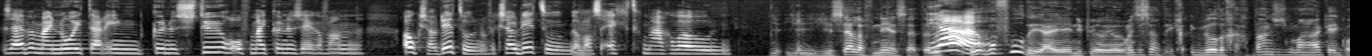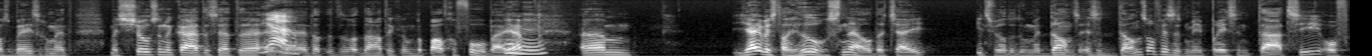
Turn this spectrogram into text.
zij hebben mij nooit daarin kunnen sturen of mij kunnen zeggen van, oh, ik zou dit doen of ik zou dit doen. Dat was echt maar gewoon, Je, je- jezelf neerzetten. Ja. Hoe, hoe voelde jij je in die periode? Want je zegt, ik, ik wilde graag dansjes maken. Ik was bezig met, met shows in elkaar te zetten. Ja. En, eh, dat, dat- daar had ik een bepaald gevoel bij. Hè? Mhm. Ehm, jij wist al heel snel dat jij iets wilde doen met dansen. Is het dans of is het meer presentatie? Of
